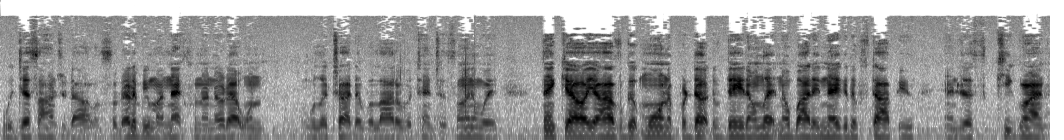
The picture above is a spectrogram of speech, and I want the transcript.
with just a hundred dollars. So that'll be my next one. I know that one will attract a lot of attention. So anyway. Thank y'all. Y'all have a good morning, productive day. Don't let nobody negative stop you. And just keep grinding.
